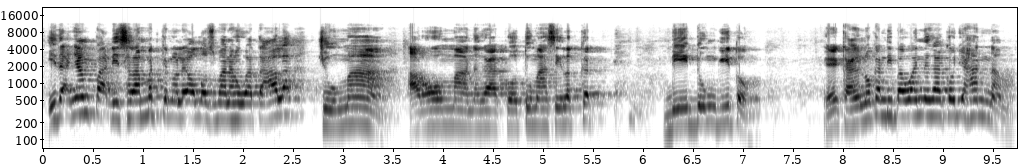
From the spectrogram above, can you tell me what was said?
tidak nyampak diselamatkan oleh Allah Subhanahu wa taala. Cuma aroma neraka tu masih leket di hidung gitu eh karena kan di bawah neraka jahanam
